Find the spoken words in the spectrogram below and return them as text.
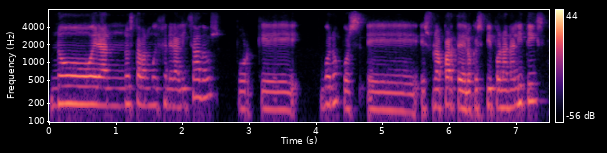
no, eran, no estaban muy generalizados porque bueno, pues eh, es una parte de lo que es People Analytics,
